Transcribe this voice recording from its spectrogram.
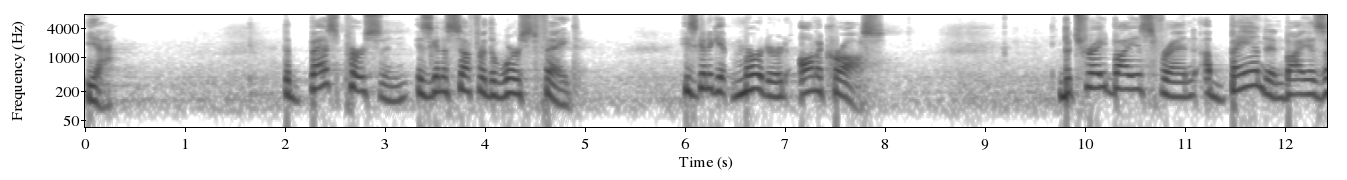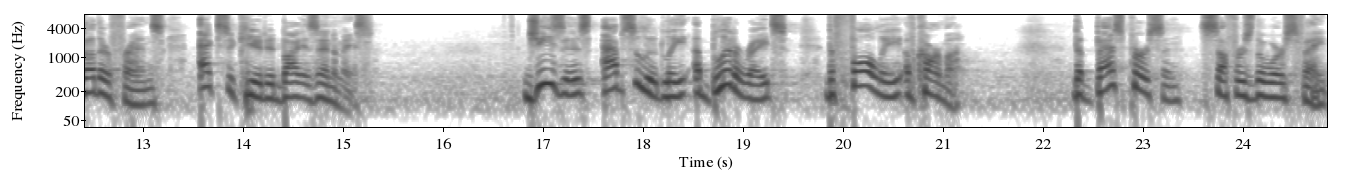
Yeah. The best person is going to suffer the worst fate. He's going to get murdered on a cross, betrayed by his friend, abandoned by his other friends, executed by his enemies. Jesus absolutely obliterates the folly of karma. The best person suffers the worst fate.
